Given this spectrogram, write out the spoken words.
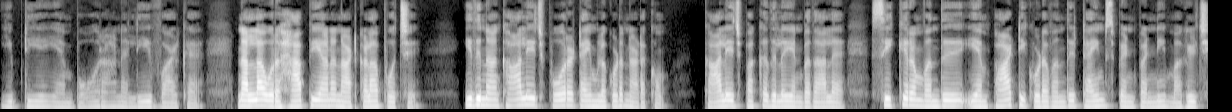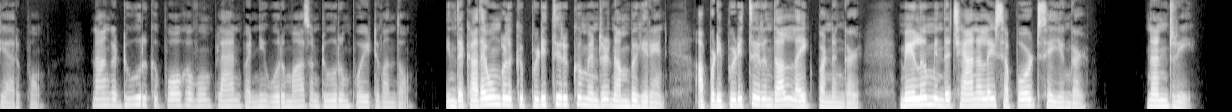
இப்படியே என் போரான லீவ் வாழ்க்கை நல்லா ஒரு ஹாப்பியான நாட்களா போச்சு. இது நான் காலேஜ் போற டைம்ல கூட நடக்கும். காலேஜ் பக்கத்துல என்பதால சீக்கிரம் வந்து என் பாட்டி கூட வந்து டைம் ஸ்பெண்ட் பண்ணி மகிழ்ச்சியா இருப்போம். நாங்க டூருக்கு போகவும் பிளான் பண்ணி ஒரு மாசம் டூரும் போயிட்டு வந்தோம். இந்த கதை உங்களுக்கு பிடித்திருக்கும் என்று நம்புகிறேன். அப்படி பிடித்திருந்தால் லைக் பண்ணுங்கள். மேலும் இந்த சேனலை சப்போர்ட் செய்யுங்கள். நன்றி.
